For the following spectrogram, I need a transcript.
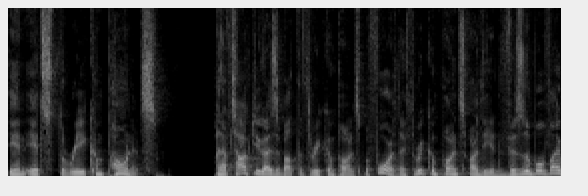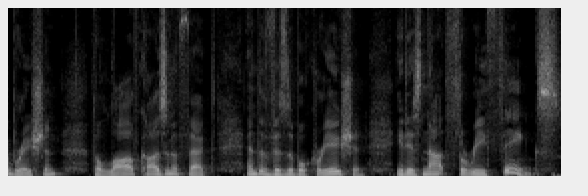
in its three components. And I've talked to you guys about the three components before. The three components are the invisible vibration, the law of cause and effect, and the visible creation. It is not three things.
